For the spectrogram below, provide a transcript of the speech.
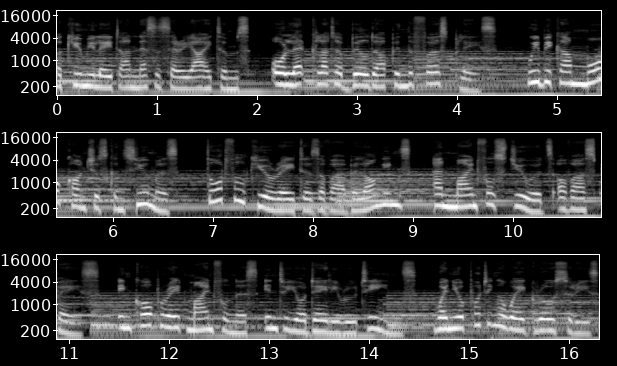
accumulate unnecessary items, or let clutter build up in the first place. We become more conscious consumers thoughtful curators of our belongings, and mindful stewards of our space. Incorporate mindfulness into your daily routines. When you're putting away groceries,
